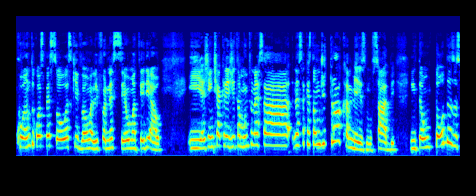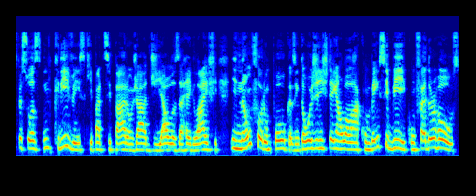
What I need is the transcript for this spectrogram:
quanto com as pessoas que vão ali fornecer o material. E a gente acredita muito nessa, nessa questão de troca mesmo, sabe? Então, todas as pessoas incríveis que participaram já de aulas da Reg Life, e não foram poucas, então hoje a gente tem aula lá com Ben Cibi, com Feather Rose,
